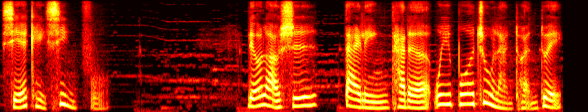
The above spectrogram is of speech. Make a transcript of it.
写给幸福》。刘老师带领他的微波助览团队。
